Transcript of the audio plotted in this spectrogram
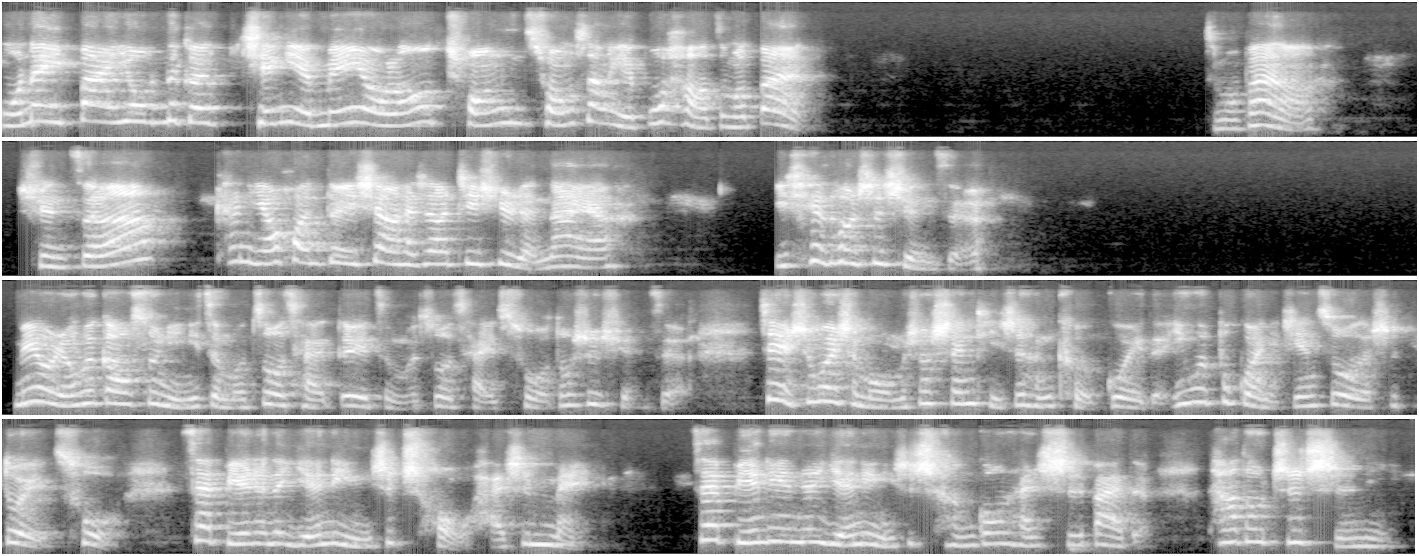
我那一半又那个钱也没有，然后床床上也不好，怎么办？怎么办啊？选择啊，看你要换对象还是要继续忍耐呀？一切都是选择，没有人会告诉你你怎么做才对，怎么做才错，都是选择。这也是为什么我们说身体是很可贵的，因为不管你今天做的是对错，在别人的眼里你是丑还是美，在别人的眼里你是成功还是失败的，他都支持你。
